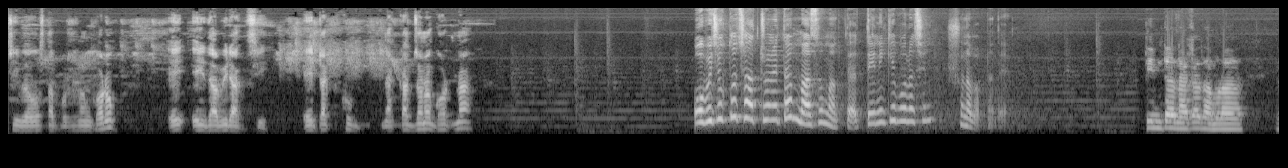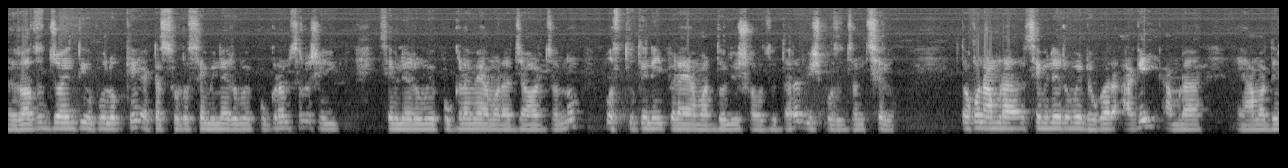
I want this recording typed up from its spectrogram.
সেই ব্যবস্থা প্রশাসন করুক এই এই দাবি রাখছি। এটা খুব ন্যাক্কারজনক ঘটনা। অভিযুক্ত ছাত্রনেতা মাসুম আক্তার তিনি কি বলেছেন? শোনাব আপনাদের। তিনটা নাগাদ আমরা রজত জয়ন্তী উপলক্ষে একটা ছোট সেমিনার রুমে প্রোগ্রাম ছিল। সেই সেমিনার রুমে প্রোগ্রামে আমরা যাওয়ার জন্য প্রস্তুতি নেই প্রায় আমার দলীয় সহযোদ্ধারা বিশ পঁচিশ জন ছিল। তখন আমরা সেমিনার রুমে ঢোকার আগেই আমরা আমাদের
